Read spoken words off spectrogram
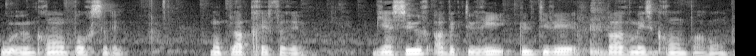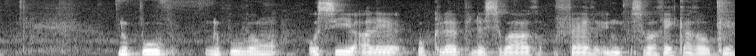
ou un grand porcelet. Mon plat préféré. Bien sûr, avec du riz cultivé par mes grands-parents. Nous, pouvons aussi aller au club le soir faire une soirée karaoké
